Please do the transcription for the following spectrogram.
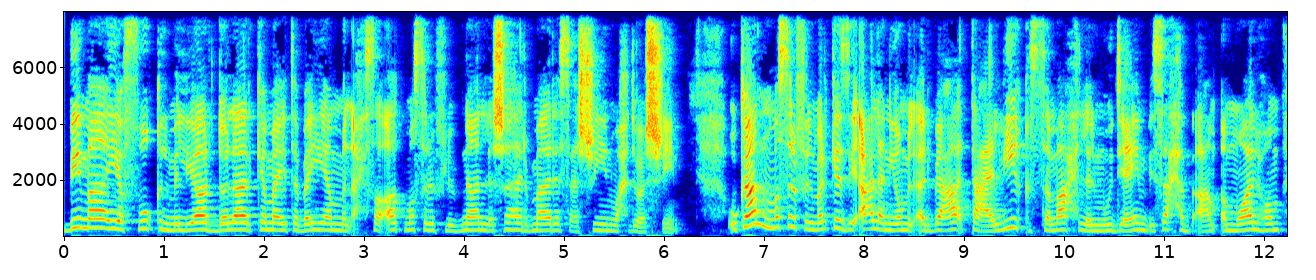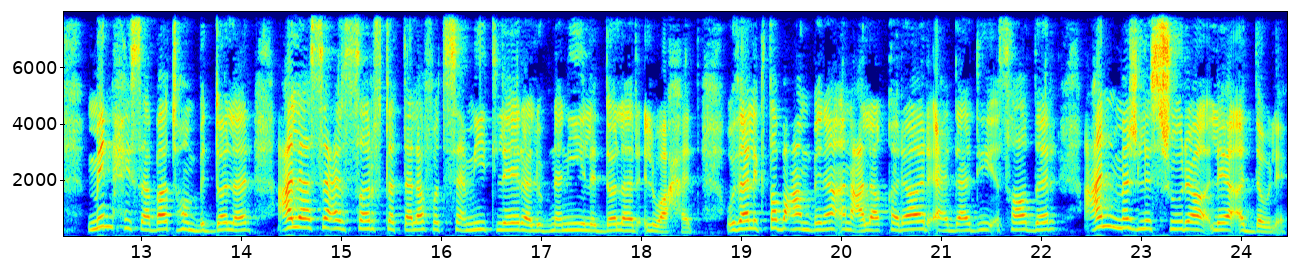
بما يفوق المليار دولار كما يتبين من إحصاءات مصرف لبنان لشهر مارس 2021 وكان المصرف المركزي أعلن يوم الأربعاء تعليق السماح للمودعين بسحب أموالهم من حساباتهم بالدولار على سعر صرف 3900 ليرة لبنانية للدولار الواحد. وذلك طبعا بناء على قرار إعدادي صادر عن مجلس شورى للدولة.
